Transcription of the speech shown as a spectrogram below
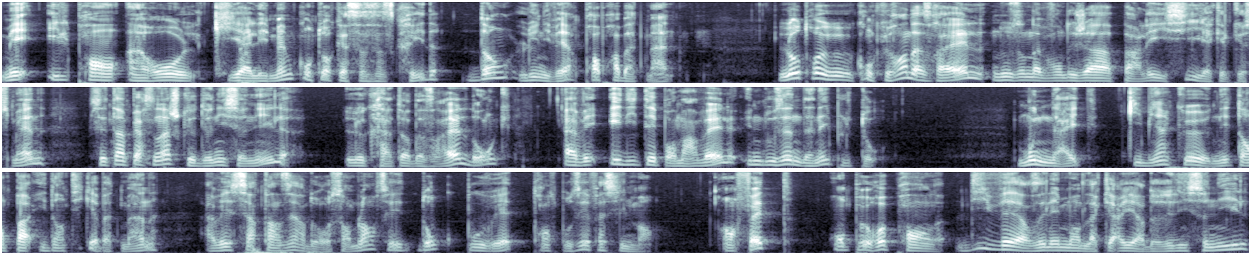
Mais il prend un rôle qui a les mêmes contours qu'Assassin's Creed dans l'univers propre à Batman. L'autre concurrent d'Azrael, nous en avons déjà parlé ici il y a quelques semaines, c'est un personnage que Denis O'Neill, le créateur d'Azrael donc, avait édité pour Marvel une douzaine d'années plus tôt. Moon Knight, qui bien que n'étant pas identique à Batman, avait certains airs de ressemblance et donc pouvait être transposé facilement. En fait, on peut reprendre divers éléments de la carrière de Denis O'Neill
